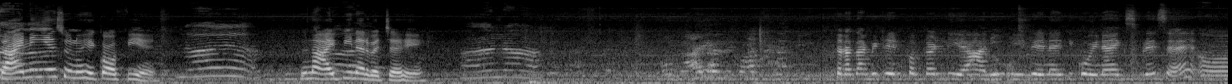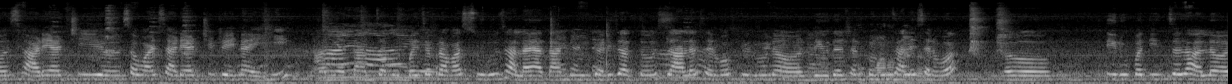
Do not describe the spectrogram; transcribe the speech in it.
चाय नाहीये सुनू हे कॉफी आहे. तू नाही पिणार बच्चा हे. तर आता आम्ही ट्रेन पकडली आहे आणि ही ट्रेन आहे ती कोयना एक्सप्रेस आहे. साडेआठची सव्वा आठ साडेआठची ट्रेन आहे ही. आणि आता आमचा मुंबईचा प्रवास सुरू झाला आहे आता आम्ही घरी जातो झालं सर्व फिरून देवदर्शन करून झाले सर्व. तिरुपतींचं तिरुपतीचं झालं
